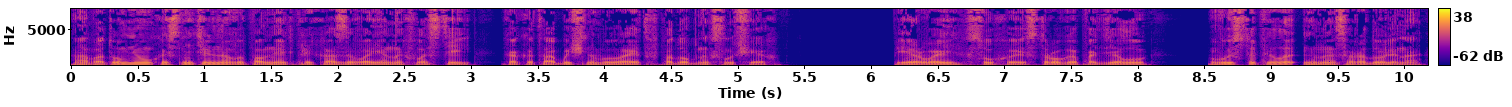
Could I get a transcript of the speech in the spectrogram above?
а потом неукоснительно выполнять приказы военных властей, как это обычно бывает в подобных случаях. Первой, сухо и строго по делу, выступила Инесса Радолина,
